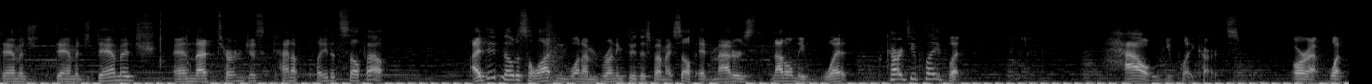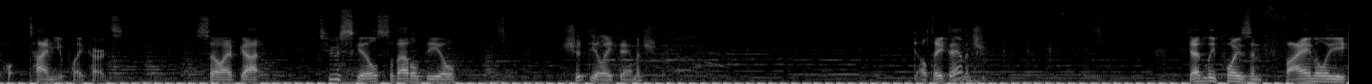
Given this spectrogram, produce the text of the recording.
damage, damage, damage, and that turn just kind of played itself out. I did notice a lot in when I'm running through this by myself. It matters not only what cards you play, but how you play cards, or at what time you play cards. So I've got two skills, so that'll deal, should deal 8 damage. Dealt 8 damage. Deadly Poison finally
